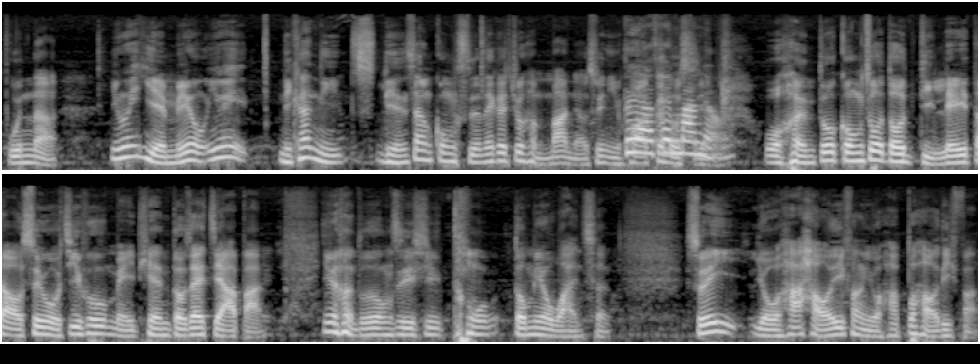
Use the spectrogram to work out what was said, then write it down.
不呢？因为也没有，因为你看你连上公司的那个就很慢了，所以你花更多时间。我很多工作都 delay 到，所以我几乎每天都在加班，因为很多东西是都都没有完成，所以有它好的地方，有它不好的地方。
